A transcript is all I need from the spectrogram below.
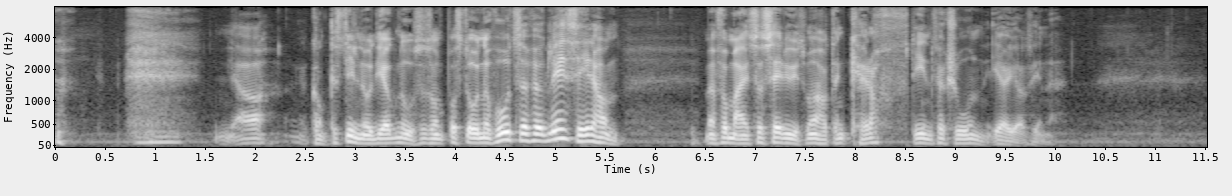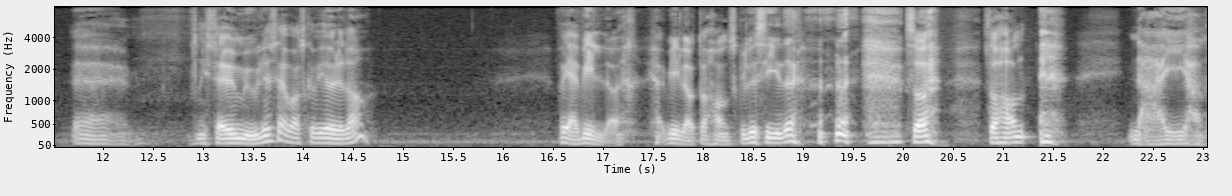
ja, jeg kan ikke stille noen diagnose sånn på stående fot, selvfølgelig, sier han. Men for meg så ser det ut som han har hatt en kraftig infeksjon i øya sine. Eh, hvis det er umulig, så hva skal vi gjøre da? For jeg ville, jeg ville at han skulle si det. så, så, han Nei, han,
